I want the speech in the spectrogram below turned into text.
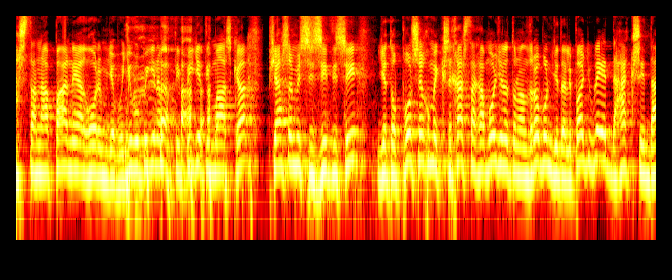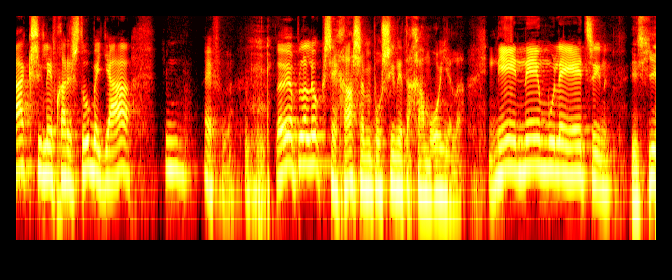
Άστα να πάνε αγόρι μου. Και από εκεί που πήγε να μου την πήγε τη μάσκα, πιάσαμε συζήτηση για το πώς έχουμε ξεχάσει τα χαμόγελα των ανθρώπων και τα λοιπά. Και μου λέει εντάξει, εντάξει, λέει ευχαριστούμε, γεια. Και μου έφυγα. δηλαδή απλά λέω ξεχάσαμε πώς είναι τα χαμόγελα. Ναι, ναι, μου λέει έτσι είναι. Ισχύει.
